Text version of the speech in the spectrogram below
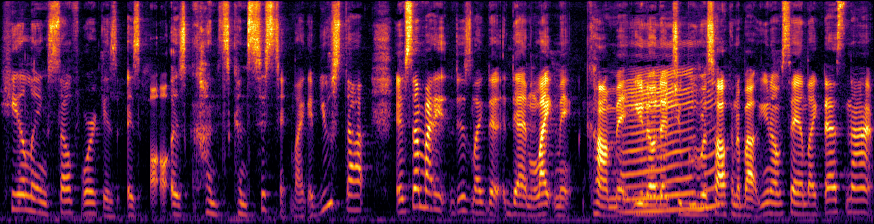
healing, self work is is all is con- consistent. Like if you stop, if somebody just like the, that enlightenment comment, mm-hmm. you know, that you, we were mm-hmm. talking about, you know, what I'm saying like that's not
